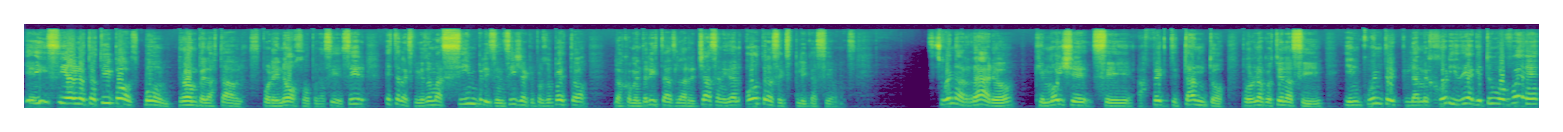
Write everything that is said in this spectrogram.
¿Qué hicieron estos tipos? ¡Pum! Rompe las tablas, por enojo, por así decir. Esta es la explicación más simple y sencilla que por supuesto los comentaristas la rechazan y dan otras explicaciones. Suena raro que Moishe se afecte tanto por una cuestión así y encuentre la mejor idea que tuvo fue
